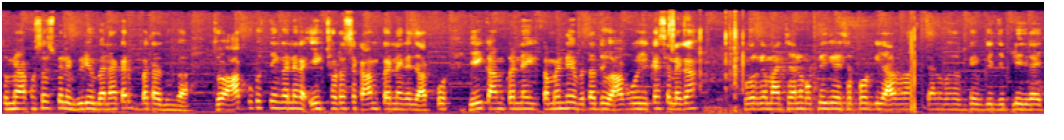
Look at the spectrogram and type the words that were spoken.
तो मैं आपको सबसे पहले वीडियो बनाकर बता दूँगा। तो आपको कुछ नहीं करने का, एक छोटा सा काम करने का, आपको यही काम करने के कमेंट में बता दो, आपको ये कैसा लगा? और हमारे चैनल को प्लीज़ सपोर्ट कीजिए। आप हमारे चैनल को सब्सक्राइब कीजिए प्लीज़ गाइस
